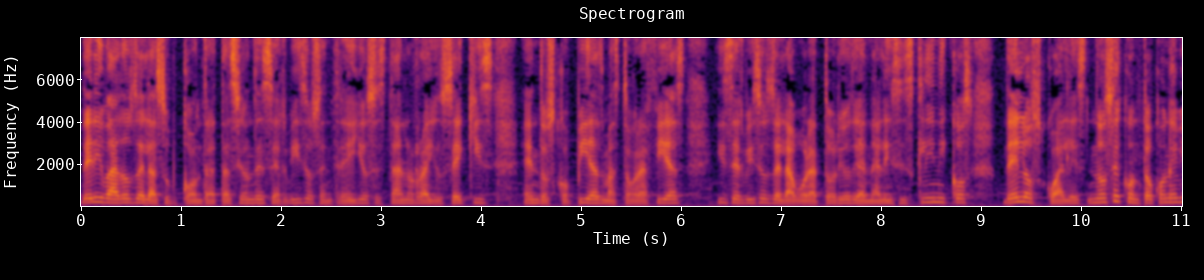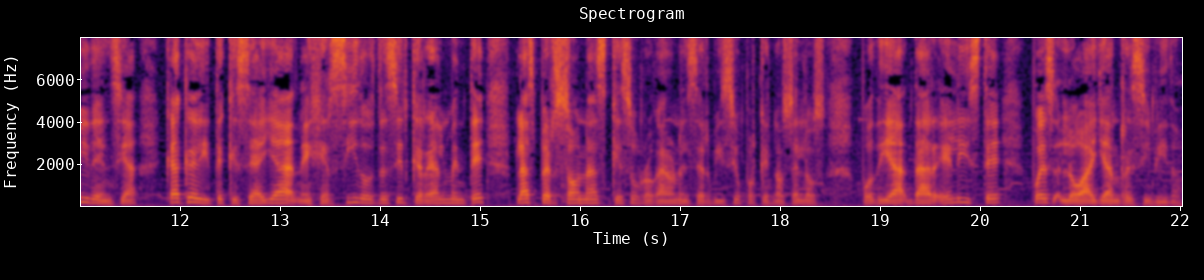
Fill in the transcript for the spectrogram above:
derivados de la subcontratación de servicios. Entre ellos están los rayos X, endoscopías, mastografías y servicios de laboratorio de análisis clínicos, de los cuales no se contó con evidencia que acredite que se hayan ejercido, es decir, que realmente las personas que subrogaron el servicio porque no se los podía dar el ISTE, pues lo hayan recibido.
